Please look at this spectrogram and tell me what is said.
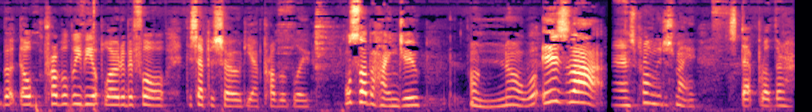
But they'll probably be uploaded before this episode. Yeah, probably. What's that behind you? Oh no, what is that? And it's probably just my stepbrother.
